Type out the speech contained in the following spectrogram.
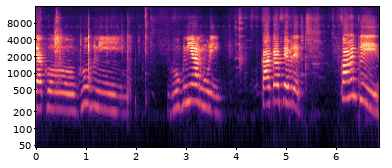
দেখো, ঘুগনি। ঘুগনি আর মুড়ি। কার কার ফেভারেট কমেন্ট প্লিজ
